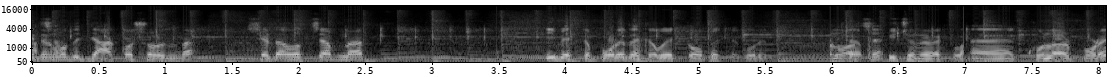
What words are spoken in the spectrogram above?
এটার মধ্যে যে আকর্ষণটা সেটা হচ্ছে আপনার এই ব্যাগটা পরে দেখাবো একটু অপেক্ষা করে। আছে পিছনে রাখলাম। খোলার পরে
